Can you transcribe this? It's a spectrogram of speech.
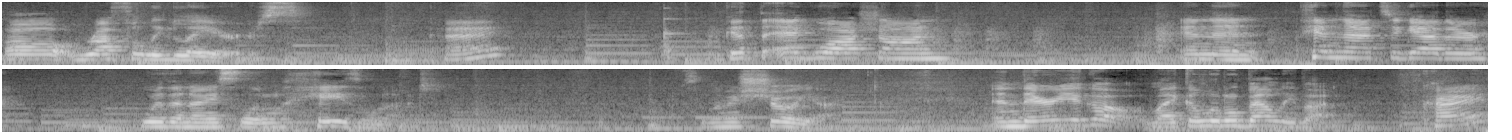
all ruffly layers, okay? Get the egg wash on and then pin that together with a nice little hazelnut. So let me show you. And there you go, like a little belly button, okay?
